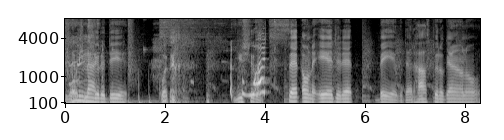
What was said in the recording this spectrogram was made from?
You know Let what me you not. should have did? What? You should have sat on the edge of that bed with that hospital gown on.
